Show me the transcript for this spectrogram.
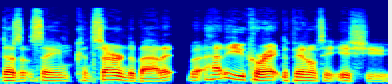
doesn't seem concerned about it, but how do you correct the penalty issue?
